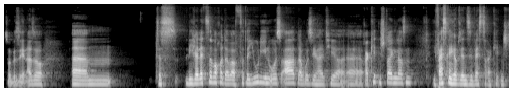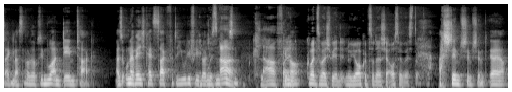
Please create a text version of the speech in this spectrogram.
so gesehen. Also, ähm, das lief ja letzte Woche, da war 4. Juli in den USA, da wo sie halt hier äh, Raketen steigen lassen. Ich weiß gar nicht, ob sie an Silvester Raketen steigen lassen oder ob sie nur an dem Tag. Also Unabhängigkeitstag, 4. Juli für die Leute, die es nicht wissen. klar, fein. Genau. Guck mal zum Beispiel in New York und so, da ist ja auch Silvester. Ach, stimmt, stimmt, stimmt. Ja, ja.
